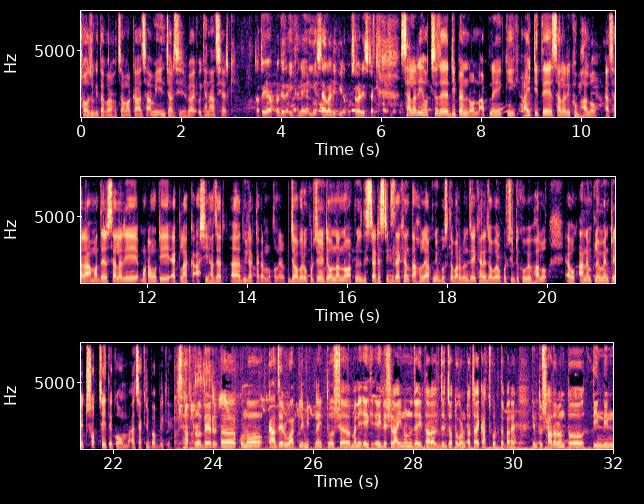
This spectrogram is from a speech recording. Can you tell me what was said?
সহযোগিতা করা হচ্ছে আমার কাজ। আমি ইনচার্জ হিসেবে ওইখানে আছি আর কি। তাতে আপনাদের এখানে স্যালারি কীরকম? স্যালারি স্ট্রাকচারটা কীরকম? স্যালারি হচ্ছে যে ডিপেন্ড অন আপনি কি আইটিতে স্যালারি খুব ভালো এছাড়া আমাদের স্যালারি মোটামুটি এক লাখ আশি হাজার দুই লাখ টাকার মতন এরকম। জবের অপরচুনিটি অন্যান্য আপনি যদি স্ট্যাটিস্টিক্স দেখেন তাহলে আপনি বুঝতে পারবেন যে এখানে জবের অপরচুনিটি খুবই ভালো এবং আনএমপ্লয়মেন্ট রেট সবচাইতে কম চাকরি পাবলিকে ছাত্রদের কোনো কাজের ওয়ার্ক লিমিট নাই। তো মানে এই- এই দেশের আইন অনুযায়ী তারা যে যত ঘণ্টা চায় কাজ করতে পারে কিন্তু সাধারণত তিন দিন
